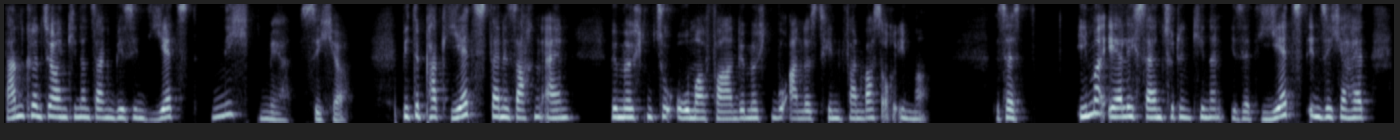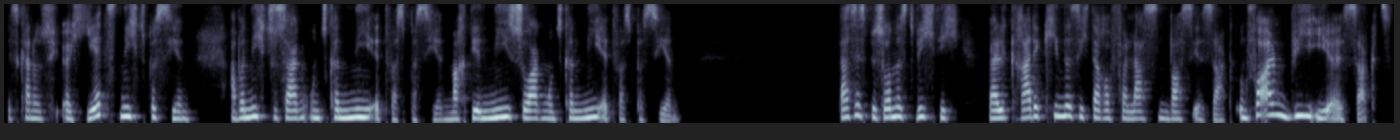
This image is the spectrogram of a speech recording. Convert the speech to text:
dann könnt ihr euren Kindern sagen, wir sind jetzt nicht mehr sicher. Bitte pack jetzt deine Sachen ein. Wir möchten zu Oma fahren, wir möchten woanders hinfahren, was auch immer. Das heißt, immer ehrlich sein zu den Kindern. Ihr seid jetzt in Sicherheit. Es kann uns, euch jetzt nichts passieren. Aber nicht zu sagen, uns kann nie etwas passieren. Macht dir nie Sorgen, uns kann nie etwas passieren. Das ist besonders wichtig, weil gerade Kinder sich darauf verlassen, was ihr sagt und vor allem, wie ihr es sagt.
